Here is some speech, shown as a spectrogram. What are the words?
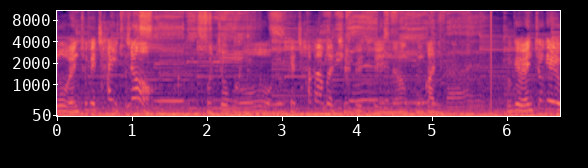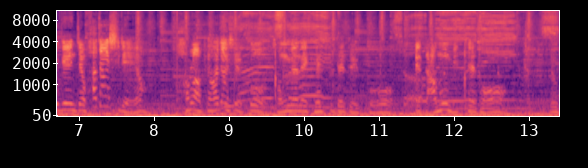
저 왼쪽에 차 있죠? 그쪽으로 이렇게 차박을 즐길 수 있는 공간입니다. 여기 왼쪽에 여기 이제 화장실이에요. 바로 앞에 화장실 있고 정면에 개수대도 있고 나무 밑에서 요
